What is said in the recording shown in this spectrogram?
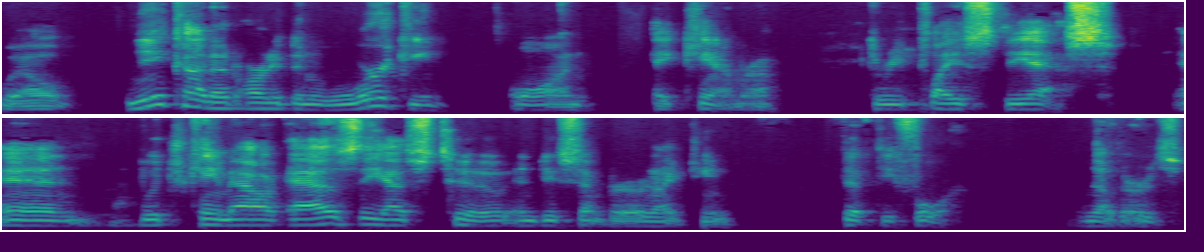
Well, Nikon had already been working on a camera to replace the S, and which came out as the S2 in December of 1954. In other words,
